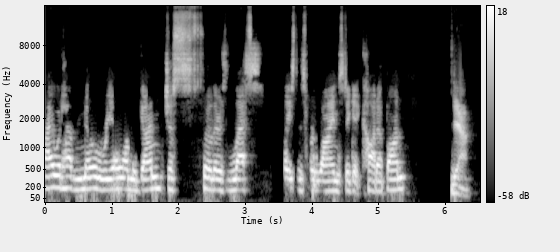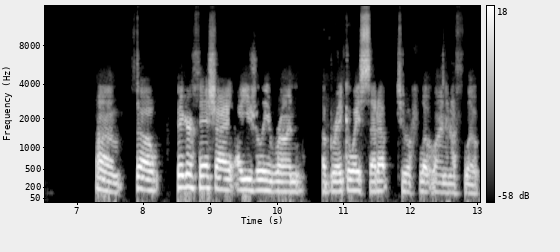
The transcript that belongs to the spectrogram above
I would have no reel on the gun just so there's less places for lines to get caught up on. Yeah. Um, so bigger fish, I, I usually run a breakaway setup to a float line and a float.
